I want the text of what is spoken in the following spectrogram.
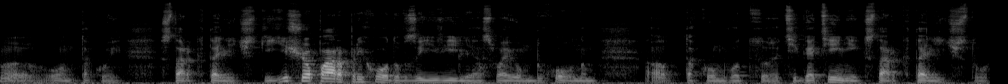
он такой старокатолический. Еще пара приходов заявили о своем духовном э, таком вот э, тяготении к старокатоличеству.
